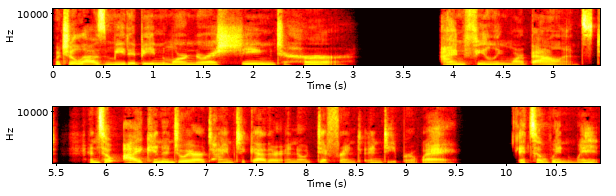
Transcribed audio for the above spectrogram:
which allows me to be more nourishing to her. I'm feeling more balanced. And so I can enjoy our time together in a different and deeper way. It's a win win.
